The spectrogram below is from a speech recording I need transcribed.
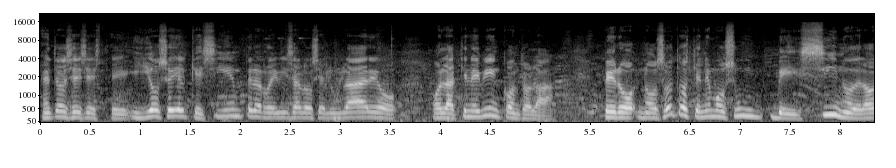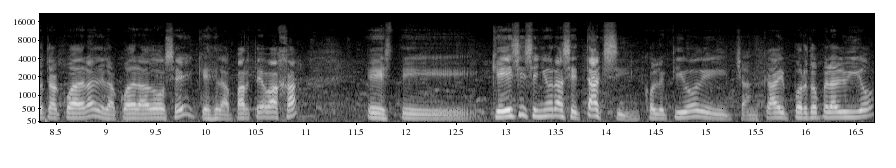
Entonces, este, y yo soy el que siempre revisa los celulares o, o la tiene bien controlada. Pero nosotros tenemos un vecino de la otra cuadra, de la cuadra 12, que es de la parte baja, este, que ese señor hace taxi, colectivo de Chancay, Puerto Peralvillo,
